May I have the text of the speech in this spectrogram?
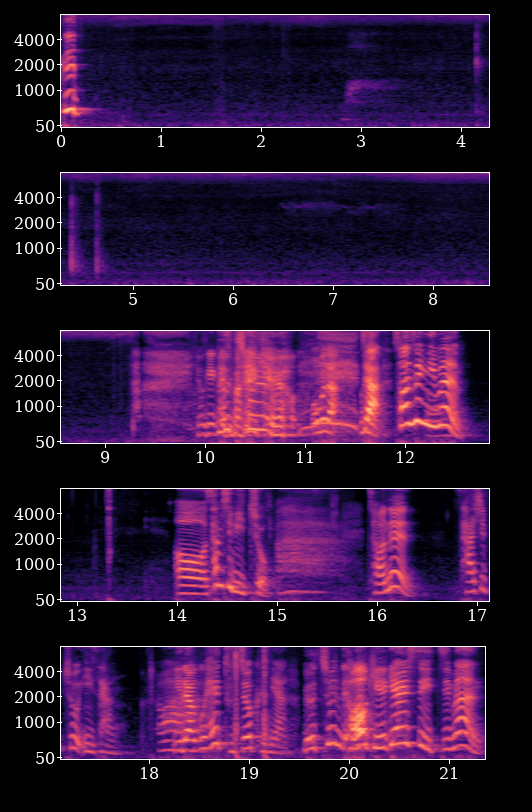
끝. 여기까지만 할게요. 어머나. 자, 선생님은 어, 32초. 아, 저는 40초 이상. 아. 이라고 해두죠, 그냥. 몇 초인데? 더 길게 할 수 있지만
